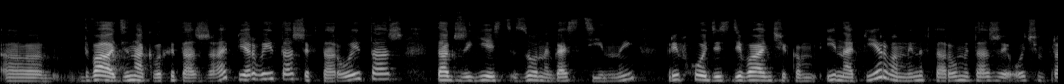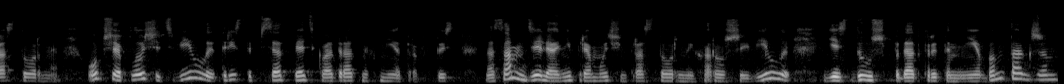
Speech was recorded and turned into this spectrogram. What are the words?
а, два одинаковых этажа, первый этаж и второй этаж. Также есть зона гостиной, при входе с диванчиком и на первом, и на втором этаже. Очень просторная. Общая площадь виллы 355 квадратных метров. То есть на самом деле они прям очень просторные, хорошие виллы. Есть душ под открытым небом также.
